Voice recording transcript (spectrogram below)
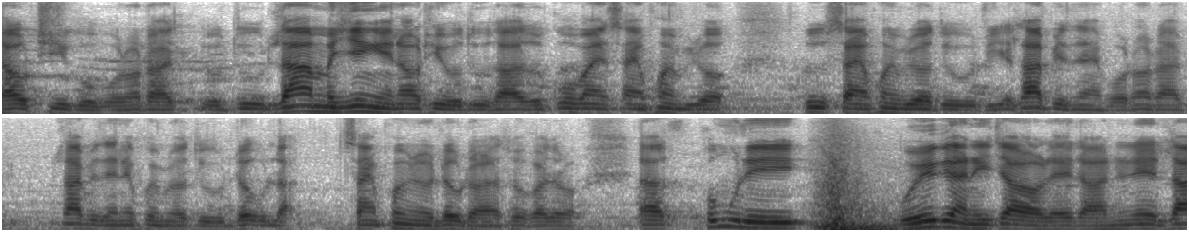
လောက်ထိကိုပေါ့နော်ဒါ तू လာမရင်ခင်လောက်ထိကို तू ဒါဆိုကိုယ်ပိုင်ဆိုင်ဖွင့်ပြီးတော့ သူဆိုင်ဖွင့်ပြီးတော့သူဒီအလှပြင်ဆိုင်ပေါ့နော်ဒါအလှပြင်ဆိုင်နဲ့ဖွင့်ပြီးတော့သူလှုပ်လာဆိုင်ဖွင့်ပြီးတော့လှုပ်လာတာဆိုတော့ကျတော့အဲခုမှုတွေဝေးကန်နေကြတော့လဲဒါနည်းနည်းလာ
